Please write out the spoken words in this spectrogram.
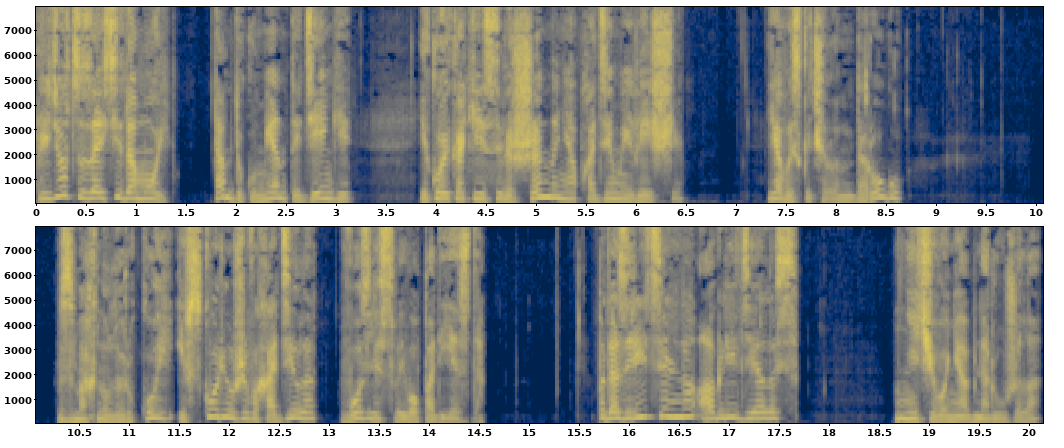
Придется зайти домой, там документы, деньги и кое-какие совершенно необходимые вещи. Я выскочила на дорогу, взмахнула рукой и вскоре уже выходила возле своего подъезда. Подозрительно огляделась. Ничего не обнаружила,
